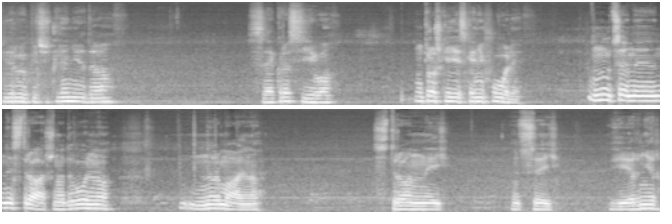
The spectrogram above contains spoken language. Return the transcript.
перше впечатлення, да. Все красиво. Ну, трошки є каніфолі. Ну, це не, не страшно, довольно нормально. Странний оцей вернір.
